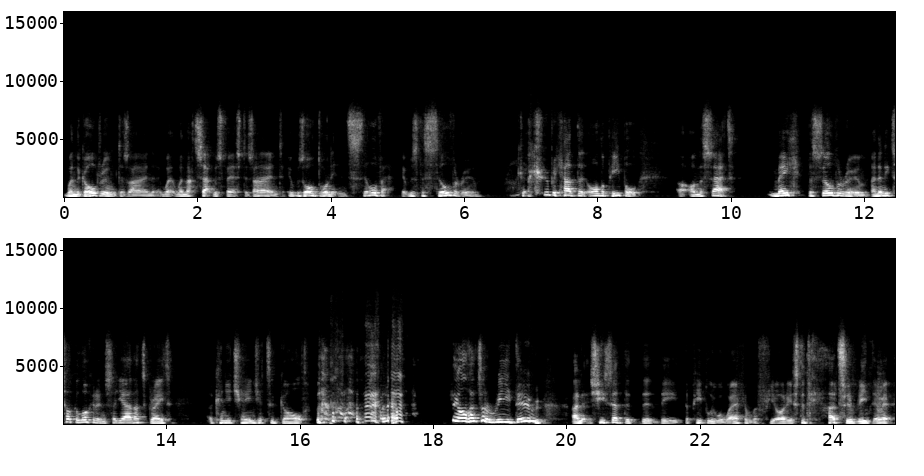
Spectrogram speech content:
when the Gold Room design, when, when that set was first designed, it was all done in silver. It was the silver room. K- Kubrick had the, all the people uh, on the set make the silver room. And then he took a look at it and said, Yeah, that's great. Uh, Can you change it to gold? they all had to redo. And she said that the, the, the people who were working were furious that they had to redo it.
